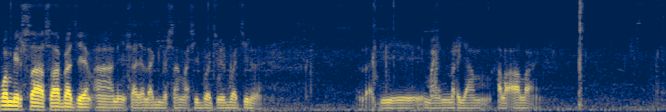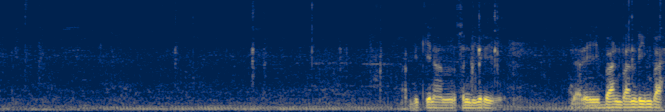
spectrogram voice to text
pemirsa sahabat JMA nih saya lagi bersama si bocil-bocil. Lagi main meriam ala-ala bikinan sendiri dari bahan-bahan limbah.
